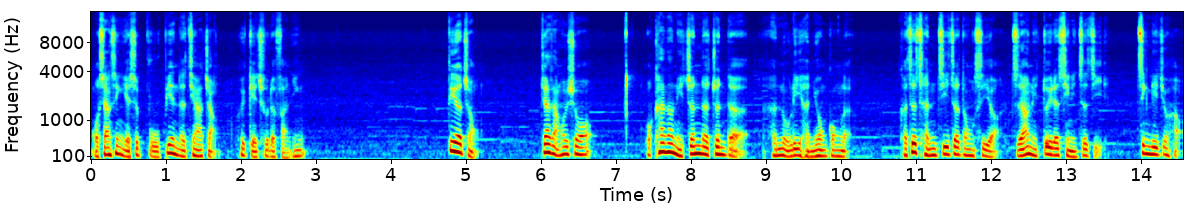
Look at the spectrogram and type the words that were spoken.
我相信也是普遍的家长会给出的反应。第二种，家长会说：“我看到你真的真的很努力、很用功了，可是成绩这东西哦，只要你对得起你自己，尽力就好。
